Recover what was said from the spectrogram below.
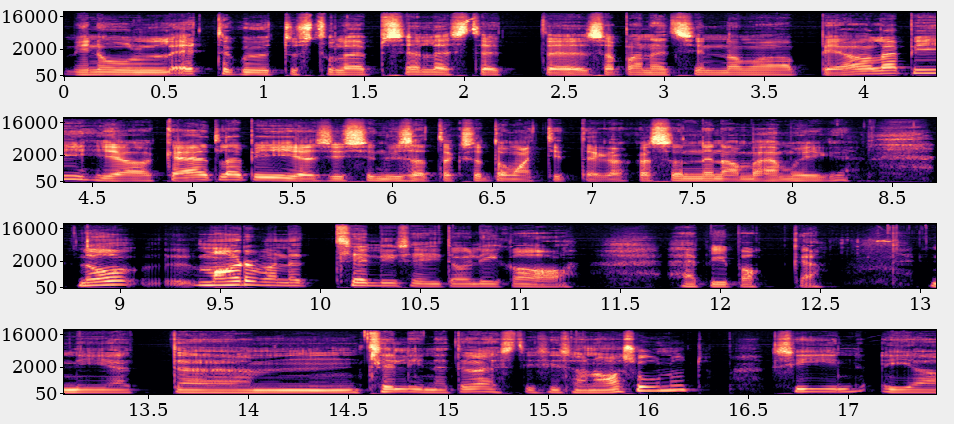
Minul ettekujutus tuleb sellest, et äh, sa paned sinna oma pea läbi ja käed läbi ja siis sind visatakse tomatitega, kas on enam-vähem õige? no ma arvan, et selliseid oli ka häbipakke. Nii et ähm, selline tõesti siis on asunud siin ja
